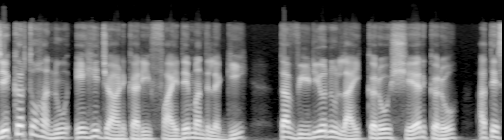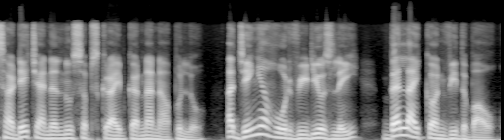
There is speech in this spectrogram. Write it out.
ਜੇਕਰ ਤੁਹਾਨੂੰ ਇਹ ਜਾਣਕਾਰੀ ਫਾਇਦੇਮੰਦ ਲੱਗੀ, ਤਾਂ ਵੀਡੀਓ ਨੂੰ ਲਾਈਕ ਕਰੋ, ਸ਼ੇਅਰ ਕਰੋ ਅਤੇ ਸਾਡੇ ਚੈਨਲ ਨੂੰ ਸਬਸਕ੍ਰਾਈਬ ਕਰਨਾ ਨਾ ਭੁੱਲੋ। ਅਜਿਹੀਆਂ ਹੋਰ ਵੀਡੀਓਜ਼ ਲਈ ਬੈਲ ਆਈਕਨ ਵੀ ਦਬਾਓ।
